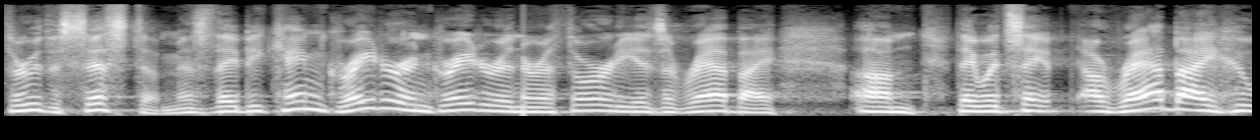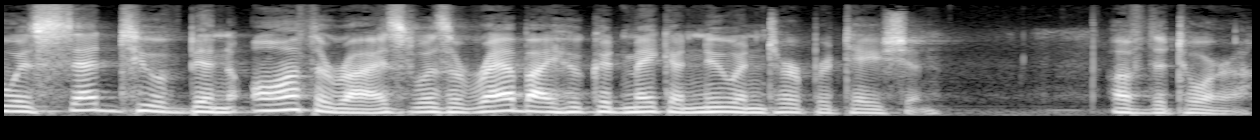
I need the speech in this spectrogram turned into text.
through the system, as they became greater and greater in their authority as a rabbi, um, they would say a rabbi who was said to have been authorized was a rabbi who could make a new interpretation of the Torah,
